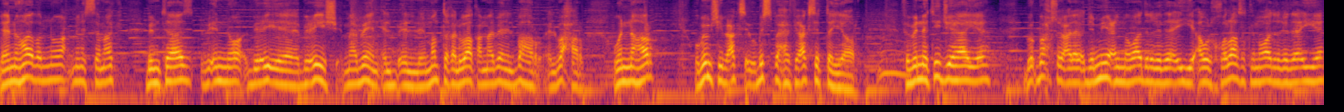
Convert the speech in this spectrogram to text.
لأنه هذا النوع من السمك بيمتاز بإنه بيعي- بيعيش ما بين المنطقة الواقعه ما بين البحر البحر والنهر وبيمشي بعكس وبيسبح في عكس التيار. فبالنتيجة هاي بحصل على جميع المواد الغذائية أو خلاصه المواد الغذائية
